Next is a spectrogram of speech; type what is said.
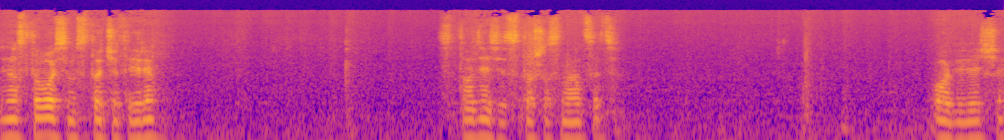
98, 104, 110, 116, обе вещи.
